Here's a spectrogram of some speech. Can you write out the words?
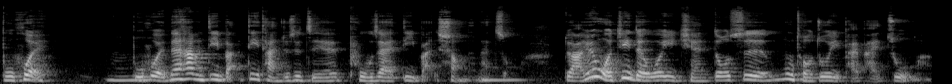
不会，不会，但他们地板地毯就是直接铺在地板上的那种，对啊，因为我记得我以前都是木头桌椅排排坐嘛。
